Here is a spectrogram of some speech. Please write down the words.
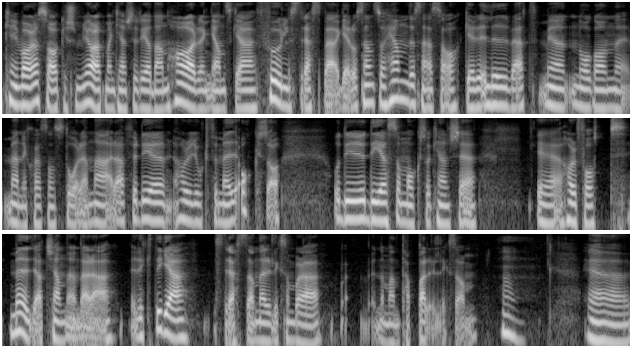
det kan ju vara saker som gör att man kanske redan har en ganska full stressbägare och sen så händer såna här saker i livet med någon människa som står en nära. För det har det gjort för mig också. Och det är ju det som också kanske eh, har fått mig att känna den där riktiga stressen när det liksom bara när man tappar det. Liksom. Mm. Eh,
